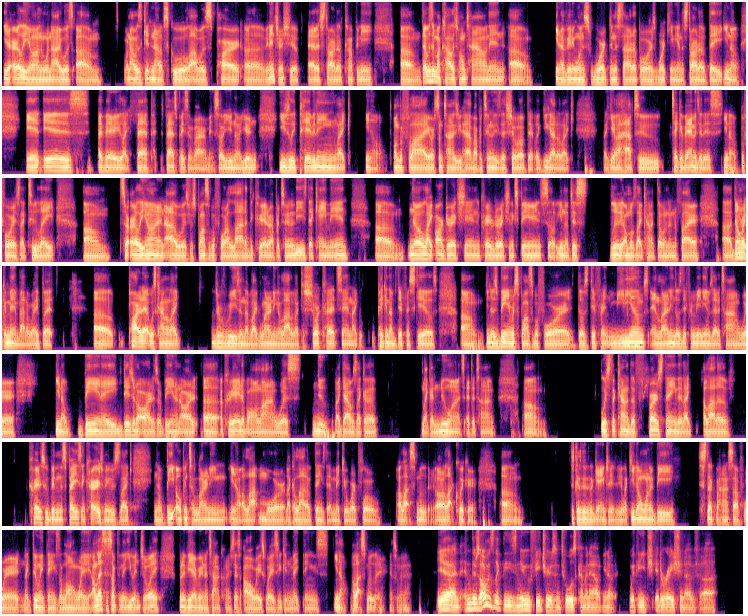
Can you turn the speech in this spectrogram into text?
yeah early on when i was um when i was getting out of school i was part of an internship at a startup company um, that was in my college hometown. And um, you know if anyone's worked in a startup or is working in a startup they you know it is a very like fast fast paced environment. So you know you're usually pivoting like you know on the fly or sometimes you have opportunities that show up that like you gotta like like yo i have to take advantage of this you know before it's like too late. Um so early on i was responsible for a lot of the creative opportunities that came in um no like art direction creative direction experience so you know just literally almost like kind of throwing in the fire. Uh, don't recommend, by the way, but uh, part of that was kind of like the reason of like learning a lot of like the shortcuts and like picking up different skills um you know just being responsible for those different mediums and learning those different mediums at a time where you know being a digital artist or being an art uh, a creative online was new like that was like a like a nuance at the time um which the kind of the first thing that like a lot of creators who've been in the space encouraged me was like, you know, be open to learning, you know, a lot more, like a lot of things that make your workflow a lot smoother or a lot quicker. Um, just because it's a game changer. Like you don't want to be stuck behind software, like doing things the long way, unless it's something that you enjoy. But if you're ever in a time crunch, there's always ways you can make things, you know, a lot smoother as well. Yeah, and, and there's always like these new features and tools coming out, you know, with each iteration of uh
